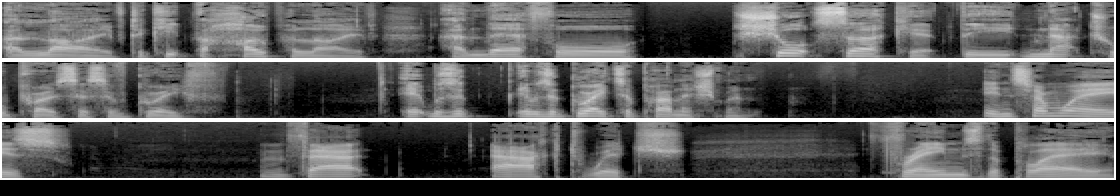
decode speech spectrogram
alive, to keep the hope alive, and therefore short circuit the natural process of grief. It was a it was a greater punishment. In some ways, that act which frames the play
